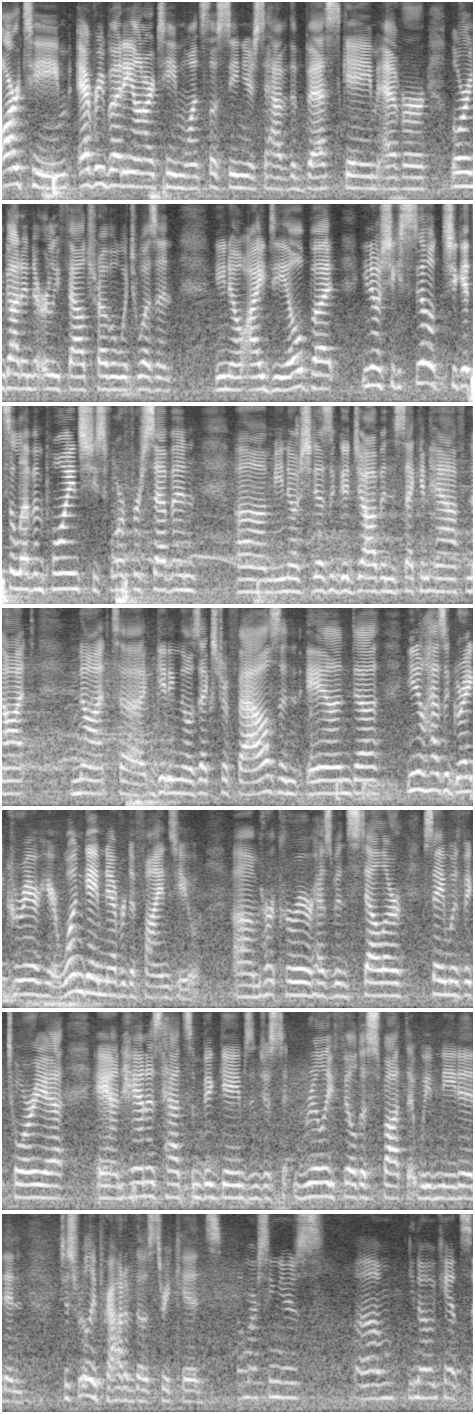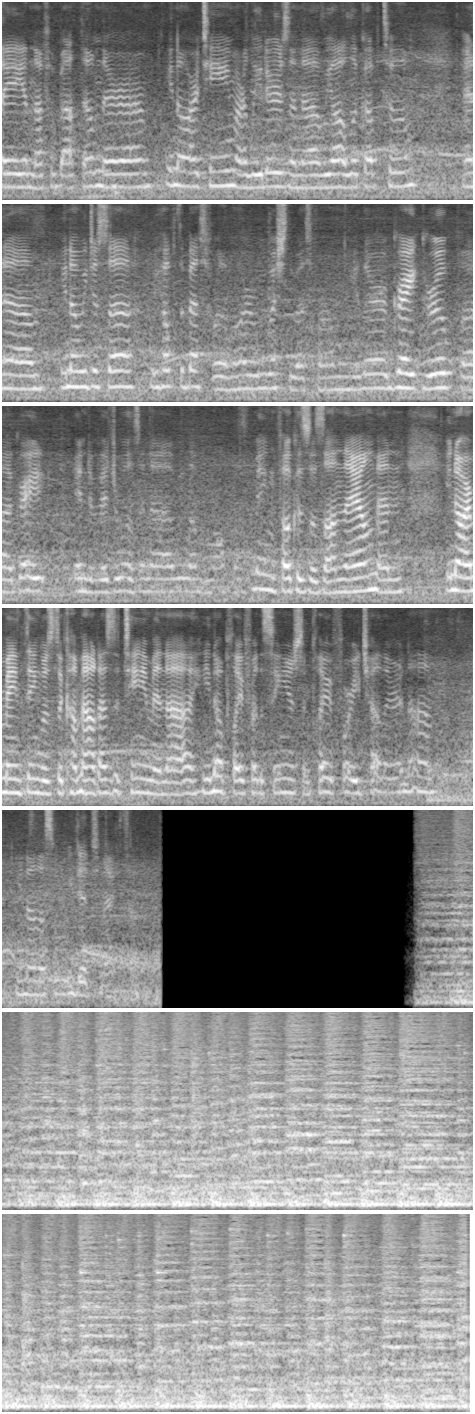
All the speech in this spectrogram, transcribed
our team, everybody on our team wants those seniors to have the best game ever. Lauren got into early foul trouble, which wasn't, you know, ideal, but you know she still she gets 11 points. She's four for seven. Um, you know she does a good job in the second half, not not uh, getting those extra fouls, and and uh, you know has a great career here. One game never defines you. Um, her career has been stellar. Same with Victoria, and Hannah's had some big games and just really filled a spot that we've needed, and just really proud of those three kids. Um, our seniors, um, you know, can't say enough about them. They're, um, you know, our team, our leaders, and uh, we all look up to them. And um, you know, we just uh, we hope the best for them, or we wish the best for them. They're a great group, uh, great individuals, and uh, we love them all. The main focus was on them, and you know, our main thing was to come out as a team and uh, you know, play for the seniors and play for each other, and um, you know, that's what we did tonight. So.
